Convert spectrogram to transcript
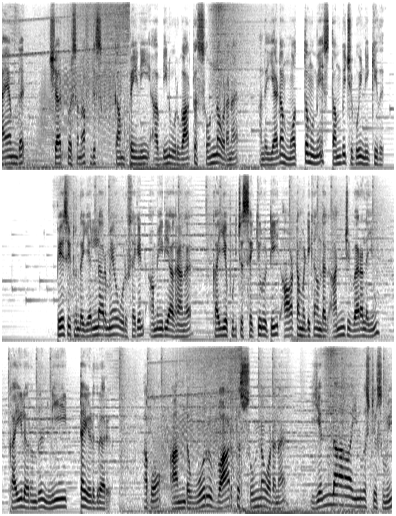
I am the chairperson of this company அப்படின்னு ஒரு வார்த்தை சொன்ன உடனே அந்த இடம் மொத்தமுமே ஸ்தம்பிச்சு போய் நிற்கிது பேசிகிட்டு இருந்த எல்லாருமே ஒரு செகண்ட் அமைதியாகிறாங்க. கையை பிடிச்ச செக்யூரிட்டி ஆட்டோமேட்டிக்காக அந்த அஞ்சு விரலையும் கையிலிருந்து நீட்டாக எடுக்கிறாரு. அப்போது அந்த ஒரு வார்த்தை சொன்ன உடனே எல்லா இன்வெஸ்டர்ஸுமே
